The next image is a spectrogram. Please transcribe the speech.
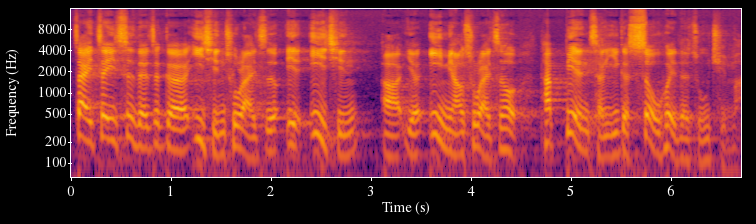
在这一次的这个疫情出来之后，疫疫情啊，有疫苗出来之后，它变成一个受惠的族群嘛，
